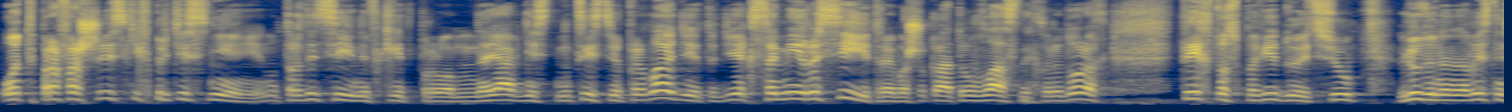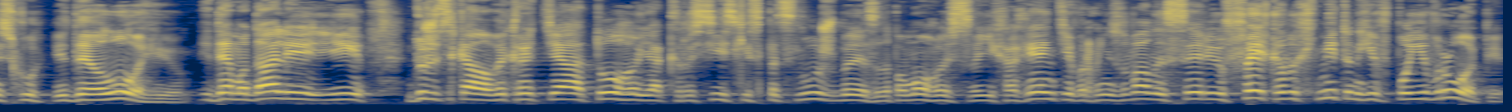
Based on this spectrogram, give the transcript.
от профашистських притіснень. Ну, Традиційний вкид про наявність нацистів при владі, тоді як самій Росії треба шукати у власних коридорах тих, хто сповідує цю людоненависницьку ідеологію. Ідемо далі, і дуже цікаве викриття того, як російські спецслужби за допомогою своїх агентів організували серію фейкових мітингів по Європі.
